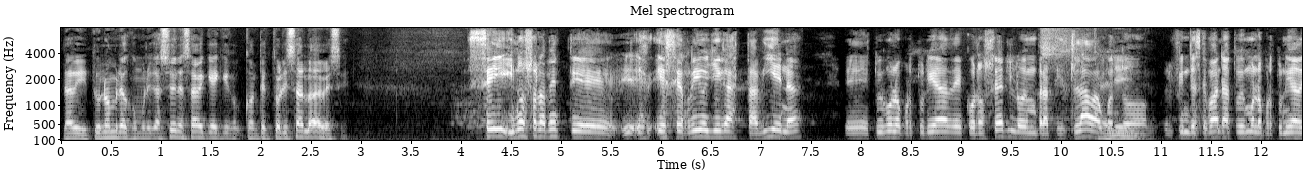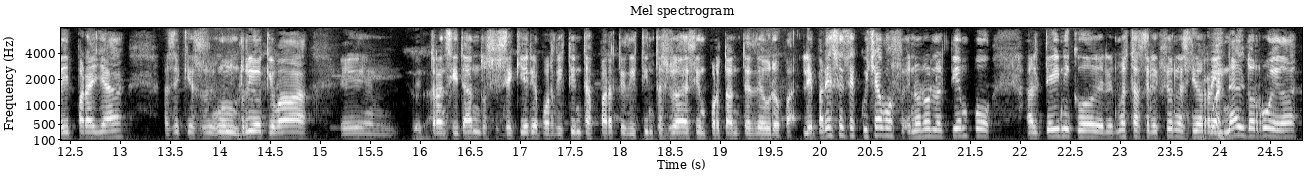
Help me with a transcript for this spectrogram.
David, tu nombre de comunicaciones sabe que hay que contextualizarlo a veces. Sí, y no solamente e- ese río llega hasta Viena. eh, tuvimos la oportunidad de conocerlo en Bratislava Qué cuando lindo. el fin de semana tuvimos la oportunidad de ir para allá. Así que es un río que va eh, eh, transitando, si se quiere, por distintas partes, distintas ciudades importantes de Europa. ¿Le parece si escuchamos en honor al tiempo al técnico de nuestra selección, el señor Reinaldo Rueda,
